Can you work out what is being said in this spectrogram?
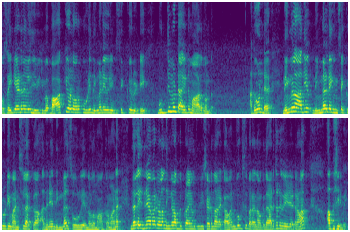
സൊസൈറ്റിയായിട്ട് നിങ്ങൾ ജീവിക്കുമ്പോൾ ബാക്കിയുള്ളവർക്ക് കൂടി നിങ്ങളുടെ ഒരു ഇൻസെക്യൂരിറ്റി ബുദ്ധിമുട്ടായിട്ട് മാറുന്നുണ്ട്. അതുകൊണ്ട് നിങ്ങൾ ആദ്യം നിങ്ങളുടെ ഇൻസെക്യൂരിറ്റി മനസ്സിലാക്കുക അതിനെ നിങ്ങൾ സോൾവ് ചെയ്യുക എന്നുള്ളത് മാത്രമാണ്. എന്തായാലും ഇതിനെപ്പറ്റിയുള്ള നിങ്ങളുടെ അഭിപ്രായങ്ങൾ തീർച്ചയായിട്ടും താഴെ കമന്റ് ബോക്സിൽ പറയാം. നമുക്ക് അടുത്തൊരു വീഡിയോ ആയിട്ടാണ് അപ്പോൾ ശരി ബൈ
